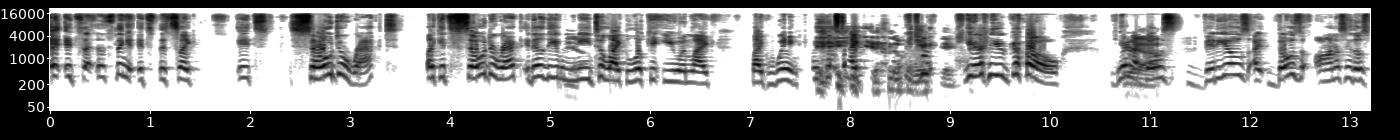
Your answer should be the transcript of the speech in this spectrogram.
it's that the thing. It's it's like it's so direct. Like it's so direct. It doesn't even Yeah. need to like look at you and like like wink. It's just like no here, here you go. Yeah, Yeah. those videos, I, those honestly, those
